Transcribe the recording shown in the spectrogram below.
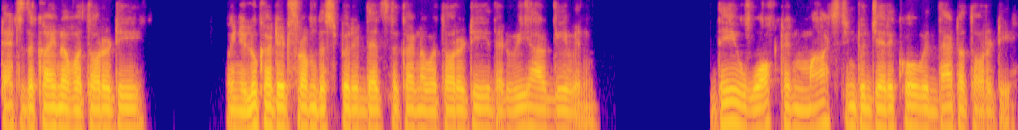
That's the kind of authority when you look at it from the spirit, that's the kind of authority that we are given. They walked and marched into Jericho with that authority.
